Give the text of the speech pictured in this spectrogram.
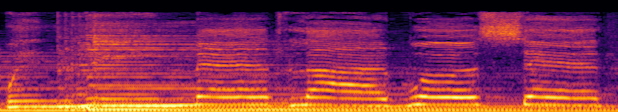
When we met, light was set.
